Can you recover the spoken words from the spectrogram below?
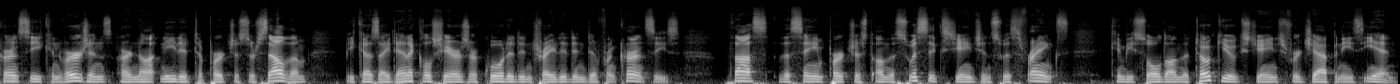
Currency conversions are not needed to purchase or sell them because identical shares are quoted and traded in different currencies. Thus, the same purchased on the Swiss exchange in Swiss francs can be sold on the Tokyo exchange for Japanese yen.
